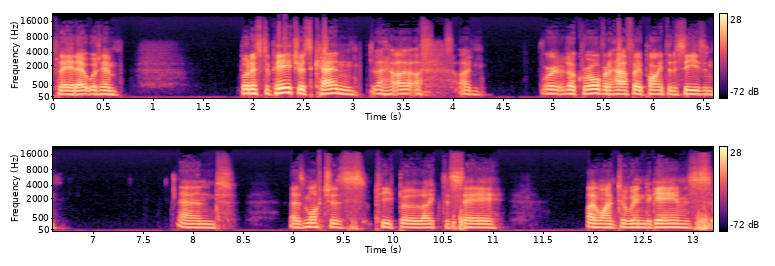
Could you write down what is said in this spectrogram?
play it out with him. But if the Patriots can, I, I, we're look, we're over the halfway point of the season, and as much as people like to say, I want to win the games,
